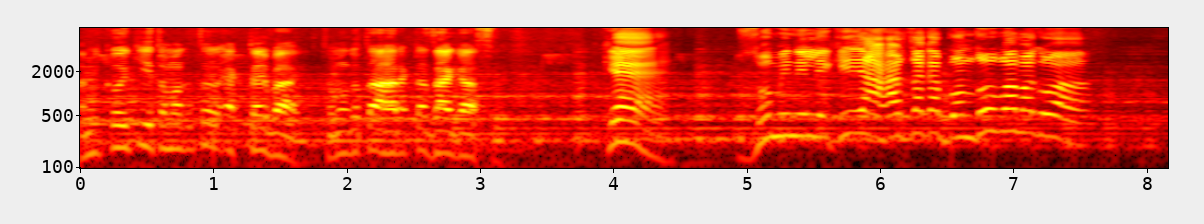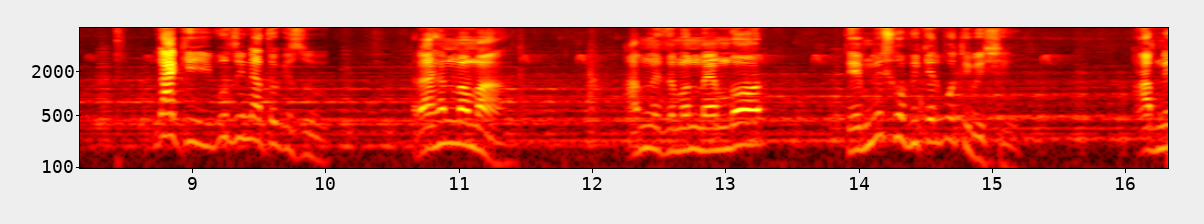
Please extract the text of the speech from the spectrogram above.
আমি কই কি তোমাকে তো একটাই ভাই তোমাকে তো আর একটা জায়গা আছে। কে? জমিনে লিখি আহার জায়গা বন্ধ হবা মাগোয়া নাকি বুঝি না তো কিছু। রাহেন মামা আপনি যেমন মেম্বর তেমনি শফিকের প্রতিবেশী। আপনি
